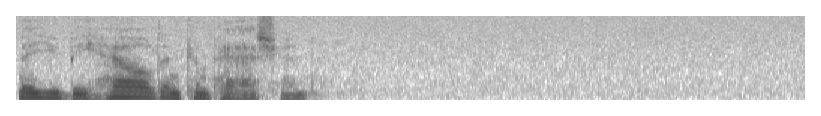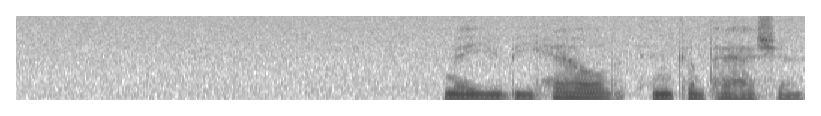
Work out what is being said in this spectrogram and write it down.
May you be held in compassion. May you be held in compassion.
